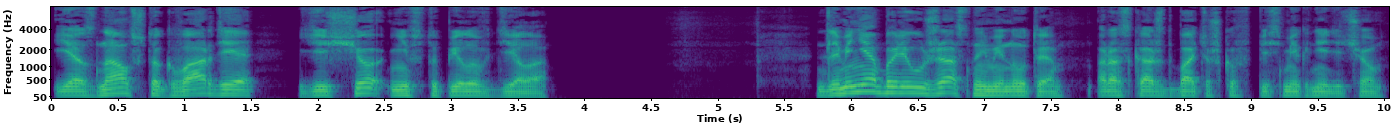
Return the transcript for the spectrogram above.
Я знал, что гвардия еще не вступила в дело. «Для меня были ужасные минуты», — расскажет батюшка в письме к Недичу.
